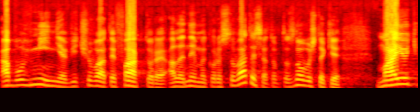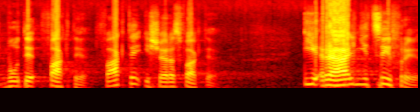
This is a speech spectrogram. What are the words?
або вміння відчувати фактори, але ними користуватися. Тобто, знову ж таки, мають бути факти. Факти і ще раз факти. І реальні цифри,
